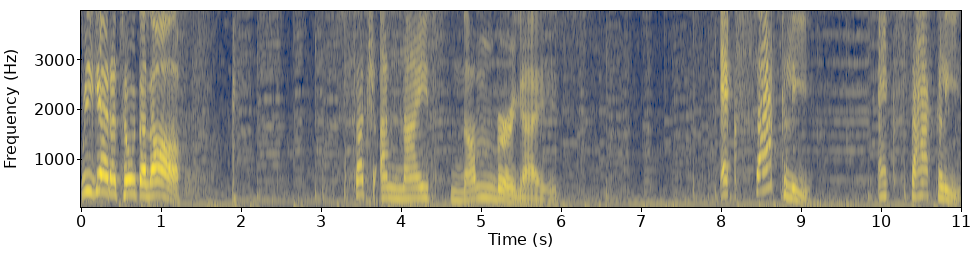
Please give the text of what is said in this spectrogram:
We get a total of such a nice number, guys. Exactly. Exactly.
